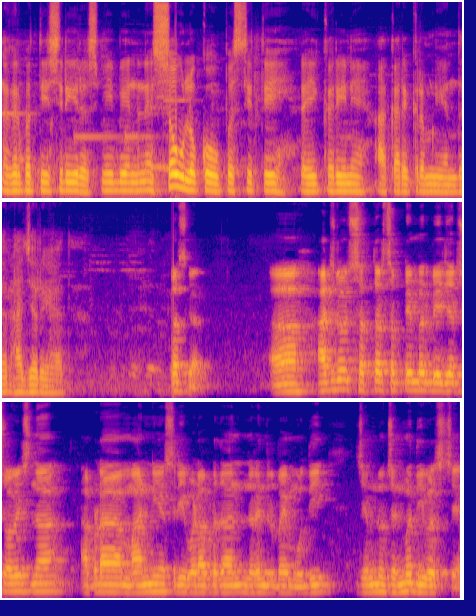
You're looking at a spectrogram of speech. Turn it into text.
નગરપતિ શ્રી રશ્મિબેન અને સૌ લોકો ઉપસ્થિત રહી કરીને આ કાર્યક્રમની અંદર હાજર રહ્યા હતા. નમસ્કાર. આજરોજ સત્તર સપ્ટેમ્બર બે હજાર ચોવીસના આપણા માનનીય શ્રી વડાપ્રધાન નરેન્દ્રભાઈ મોદી જેમનો જન્મદિવસ છે.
